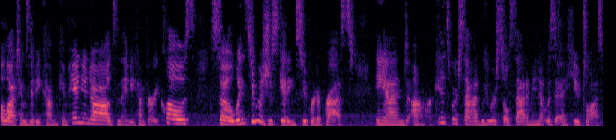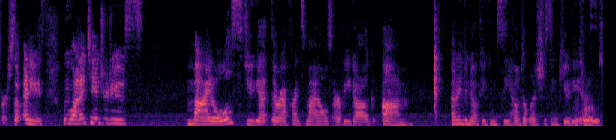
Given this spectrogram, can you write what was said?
a lot of times they become companion dogs and they become very close. So Winston was just getting super depressed and um, our kids were sad. We were still sad. I mean, it was a huge loss for us. So, anyways, we wanted to introduce Miles. Do you get the reference? Miles, RV dog. Um, I don't even know if you can see how delicious and cute he That's is.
